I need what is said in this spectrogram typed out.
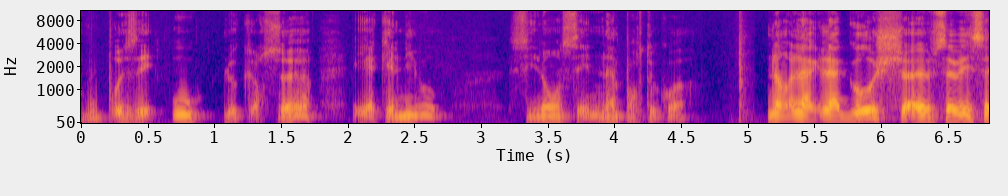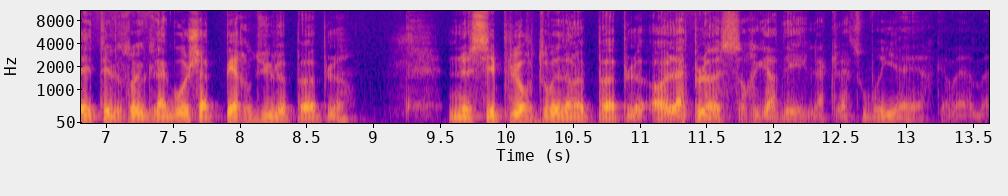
Vous posez où le curseur et à quel niveau? Sinon, c'est n'importe quoi. Non, la, gauche, euh, vous savez, ça a été le truc. La gauche a perdu le peuple, ne s'est plus retrouvée dans le peuple. Oh, la plus, regardez, la classe ouvrière, quand même.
